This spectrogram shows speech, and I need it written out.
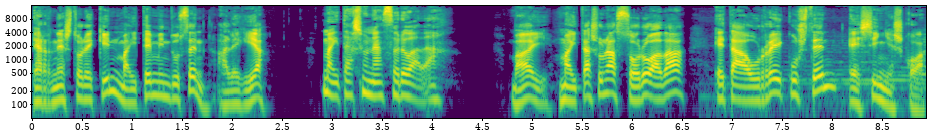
Ernestorekin maite mindu zen, alegia. Maitasuna zoroa da. Bai, maitasuna zoroa da eta aurre ikusten ezinezkoa.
